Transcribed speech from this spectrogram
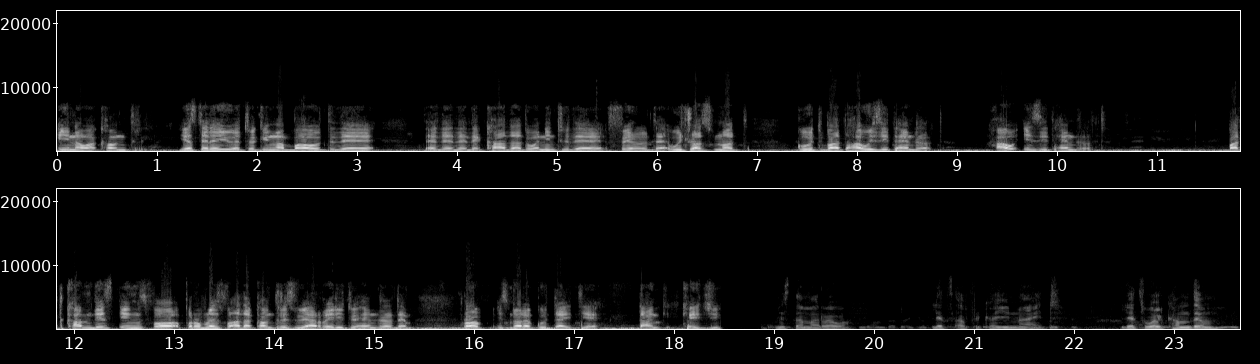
in our country. Yesterday, you were talking about the the, the, the car that went into the field, which was not good. But how is it handled? How is it handled? But come these things for problems for other countries, we are ready to handle them. Rob, it's not a good idea. Thank you, KG. Mr. Marawa, let's Africa unite. Let's welcome them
